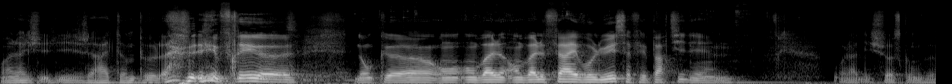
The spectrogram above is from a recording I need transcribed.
voilà, j'arrête un peu là, les frais. Euh, donc euh, on, va, on va le faire évoluer, ça fait partie des, voilà, des choses qu'on veut.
